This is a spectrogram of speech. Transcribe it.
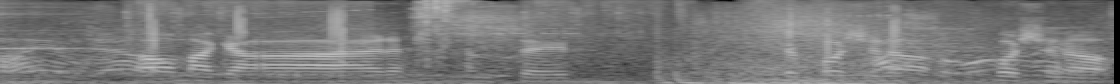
I am down. Oh my god. I'm safe. They're pushing up. Pushing up.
